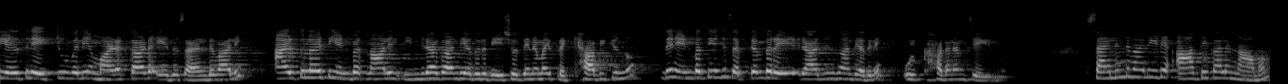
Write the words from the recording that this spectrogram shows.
കേരളത്തിലെ ഏറ്റവും വലിയ മഴക്കാട് ഏത്? Silent Valley. ആയിരത്തി തൊള്ളായിരത്തി എൺപത്തിനാലിൽ ഇന്ദിരാഗാന്ധി അതൊരു ദേശീയോദ്യാനമായി പ്രഖ്യാപിക്കുന്നു. ദെൻ എൺപത്തിയഞ്ച് സെപ്റ്റംബർ ഏഴ് രാജീവ് ഗാന്ധി അതിനെ ഉദ്ഘാടനം ചെയ്യുന്നു. സൈലന്റ് വാലിയുടെ ആദ്യകാല നാമം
